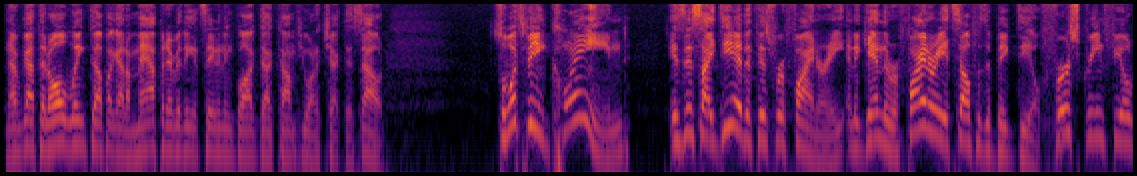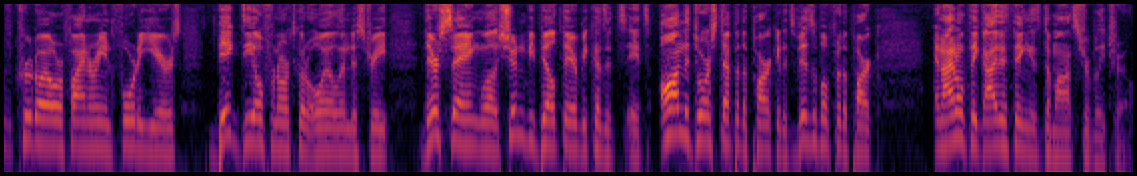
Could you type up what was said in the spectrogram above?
Now I've got that all linked up. I got a map and everything at sayanythingblog.com if you want to check this out. So what's being claimed is this idea that this refinery, and again, the refinery itself is a big deal. First greenfield crude oil refinery in 40 years, big deal for North Dakota oil industry. They're saying, well, it shouldn't be built there because it's it's on the doorstep of the park and it's visible for the park. And I don't think either thing is demonstrably true.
